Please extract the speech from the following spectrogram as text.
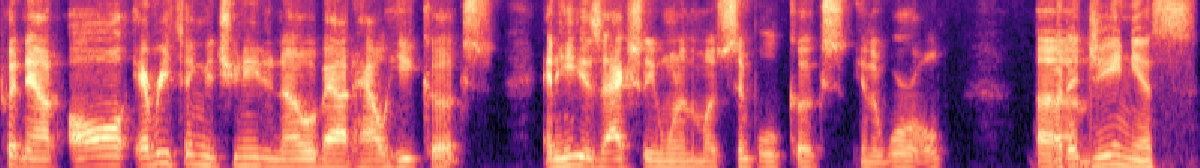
putting out all everything that you need to know about how he cooks. And he is actually one of the most simple cooks in the world. what a Um, genius.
